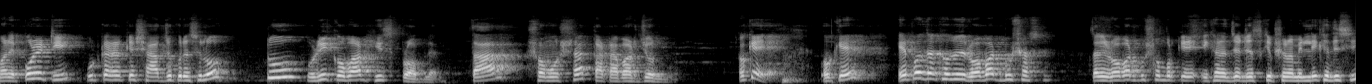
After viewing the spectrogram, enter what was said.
মানে পরিটি উড কাটারকে সাহায্য করেছিল টু রিকভার হিজ প্রবলেম তার সমস্যা কাটাবার জন্য। ওকে? ওকে? এরপর দেখো যদি রবার্ট বুশ আসে, তাহলে রবার্ট বুশ সম্পর্কে এখানে যে ডেসক্রিপশন আমি লিখে দিছি,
